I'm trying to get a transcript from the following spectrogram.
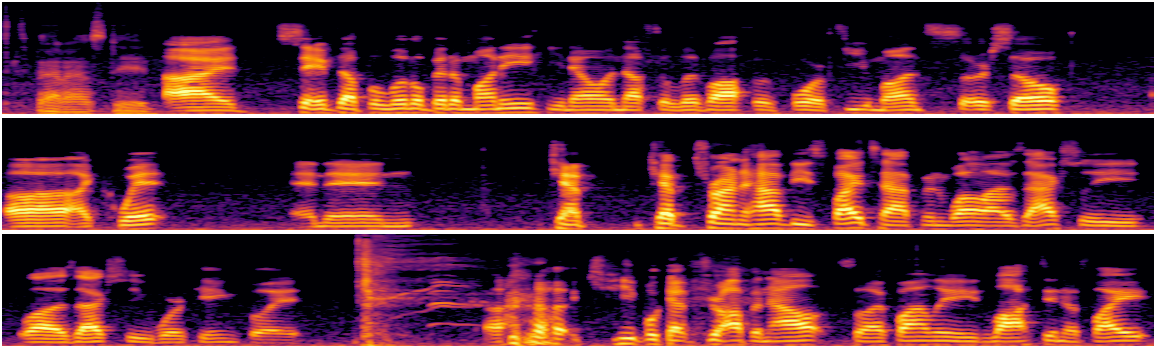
it's badass, dude. I saved up a little bit of money, you know, enough to live off of for a few months or so. Uh, I quit, and then kept kept trying to have these fights happen while I was actually while I was actually working, but uh, people kept dropping out. So I finally locked in a fight,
